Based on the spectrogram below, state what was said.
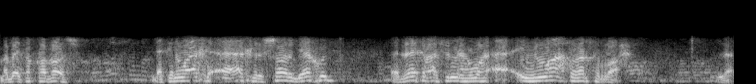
ما بيتقاضاش. لكن هو آخر, الشهر بياخد الراتب على ان هو إن هو اعتبر في الراحة. لا.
